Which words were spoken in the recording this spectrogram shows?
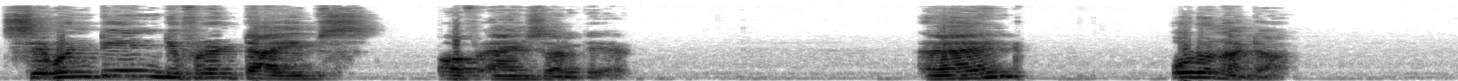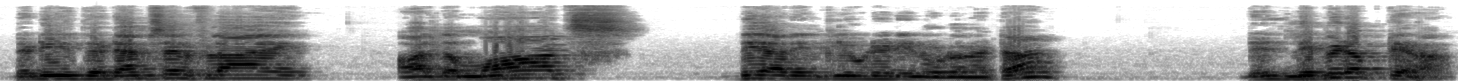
17 different types of ants are there. And Odonata, that is the damselfly or the moths, they are included in Odonata. Then Lepidoptera,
